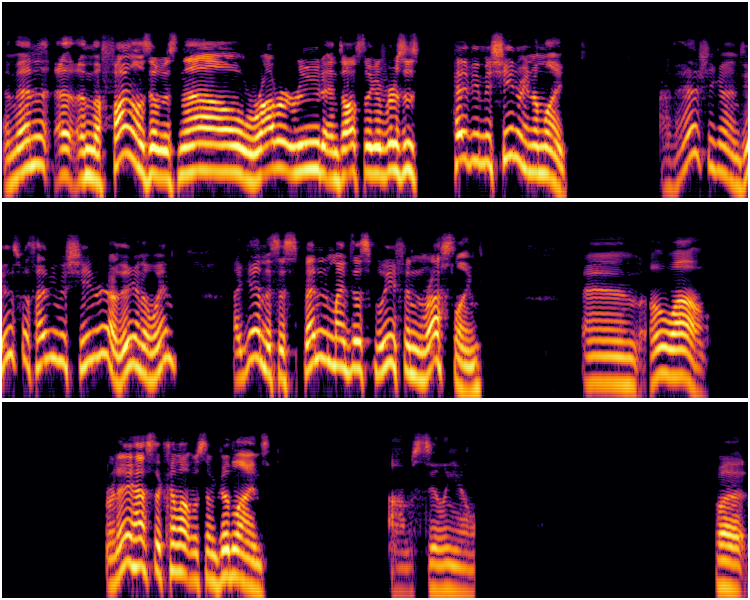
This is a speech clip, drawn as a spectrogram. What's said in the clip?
And then uh, in the finals, it was now Robert Roode and Dolph Ziggler versus Heavy Machinery. And I'm like, are they actually going to do this with Heavy Machinery? Are they going to win? Again, it suspended my disbelief in wrestling. And oh, wow. Renee has to come up with some good lines. I'm stealing your line. But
